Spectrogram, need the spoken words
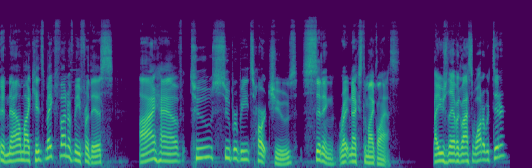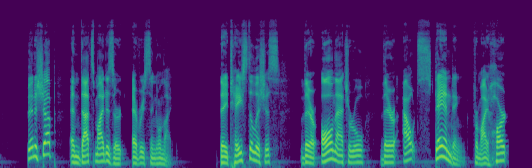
And now my kids make fun of me for this. I have two SuperBeets Heart Chews sitting right next to my glass. I usually have a glass of water with dinner, finish up, and that's my dessert every single night. They taste delicious. They're all natural. They're outstanding for my heart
